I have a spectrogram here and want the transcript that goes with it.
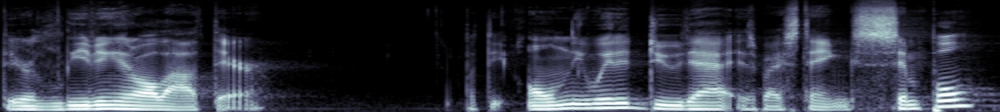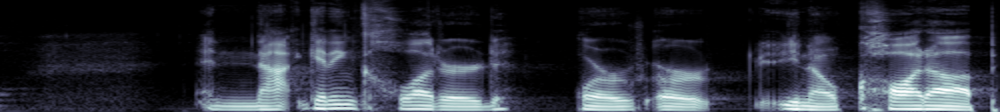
They're leaving it all out there. But the only way to do that is by staying simple and not getting cluttered or or you know caught up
